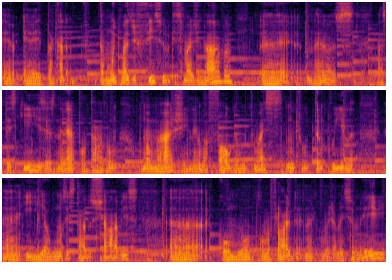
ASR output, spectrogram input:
é, é tá, tá, muito mais difícil do que se imaginava. É, né? As, as pesquisas né, apontavam uma margem, né, uma folga muito mais muito tranquila é, e alguns estados chaves uh, como como a Flórida, né, como eu já mencionei,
